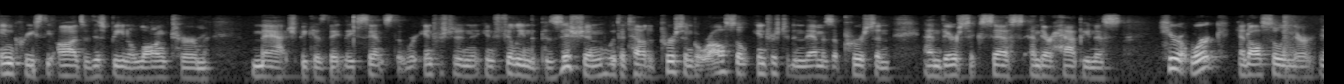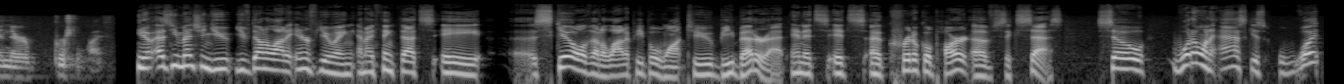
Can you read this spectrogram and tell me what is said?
increase the odds of this being a long term match because they, they sense that we're interested in, in filling the position with a talented person, but we're also interested in them as a person and their success and their happiness here at work and also in their in their personal life. You know, as you mentioned, you you've done a lot of interviewing, and I think that's a, a skill that a lot of people want to be better at, and it's it's a critical part of success. So, what I want to ask is, what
